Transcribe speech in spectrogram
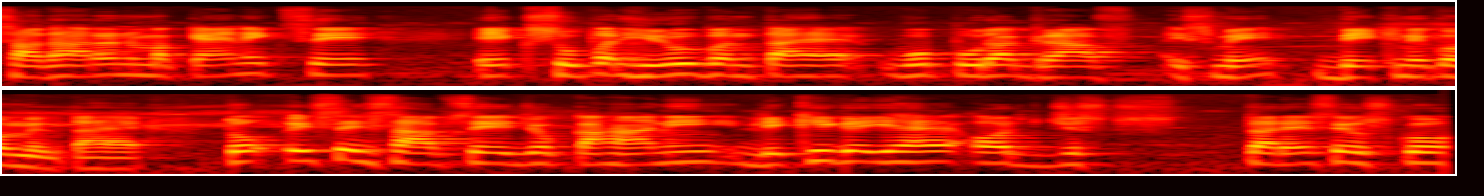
साधारण मकैनिक से एक सुपर हीरो बनता है, वो पूरा ग्राफ इसमें देखने को मिलता है। तो इस हिसाब से जो कहानी लिखी गई है और जिस तरह से उसको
